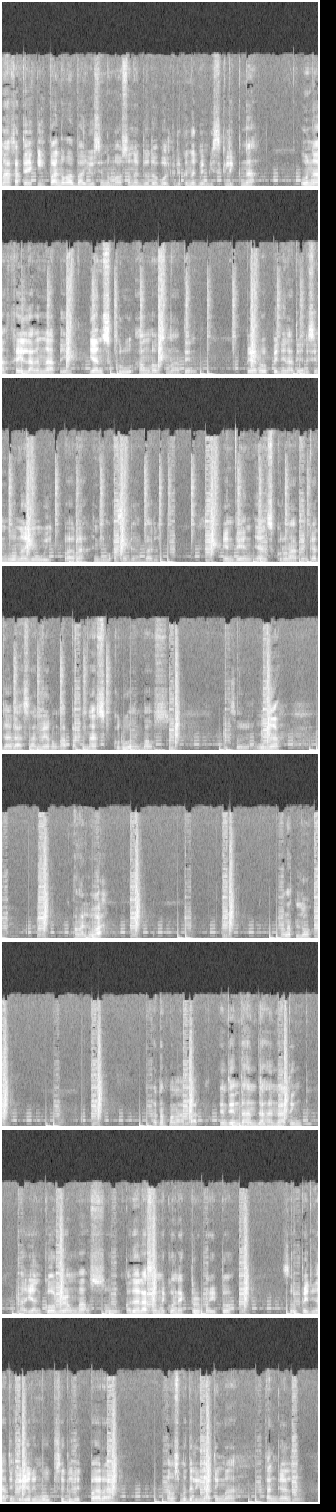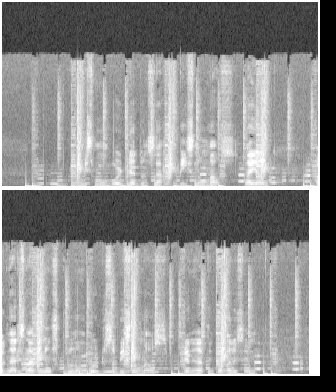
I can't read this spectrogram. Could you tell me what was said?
mga kateki, paano nga ba ayusin ng mouse na nagdo-double click o nagme-misclick na? Una, kailangan natin yan screw ang mouse natin. Pero pwede natin alisin muna yung weight para hindi makasagabal. And then, yan screw natin. Kadalasan, merong apat na screw ang mouse. So, una, pangalawa, pangatlo, at ang pangapat. And then, dahan-dahan nating uh, i-uncover ang mouse. So, kadalasan may connector pa ito. So, pwede natin ito i-remove saglit para uh, mas madali nating matanggal ang mismong board niya dun sa base ng mouse. Ngayon, pag naalis natin yung screw ng board sa base ng mouse, pwede natin itong alisin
